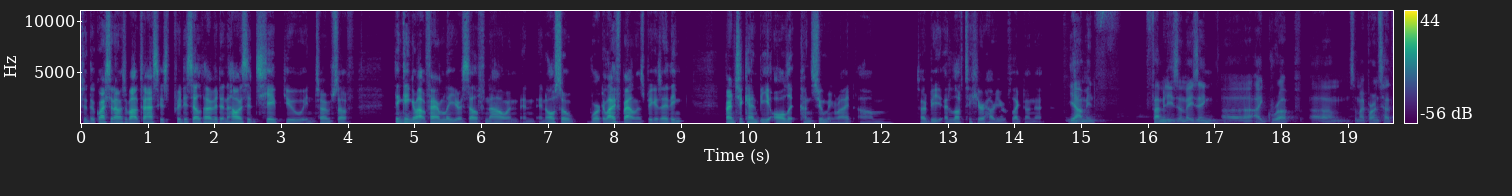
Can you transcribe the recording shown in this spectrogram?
to the question I was about to ask is pretty self-evident. How has it shaped you in terms of thinking about family yourself now, and and and also work-life balance? Because I think venture can be all consuming, right? Um, so I'd be I'd love to hear how you reflect on that. Yeah, I mean, family is amazing. Uh, I grew up, um, so my parents had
